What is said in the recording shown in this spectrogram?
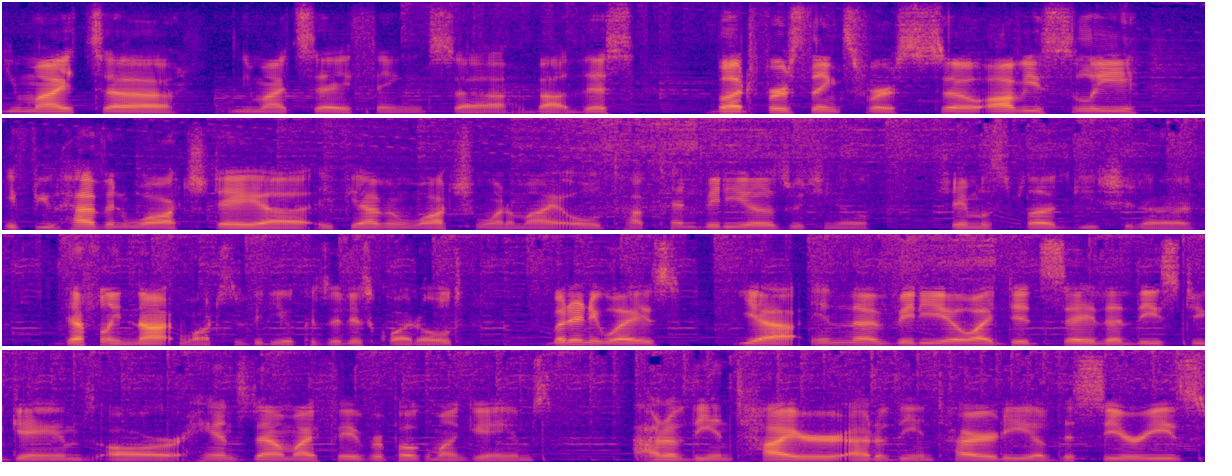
you might uh, you might say things uh, about this, but first things first. So obviously, if you haven't watched a uh, if you haven't watched one of my old top 10 videos, which you know, shameless plug, you should uh, definitely not watch the video because it is quite old. But anyways, yeah, in that video I did say that these two games are hands down my favorite Pokemon games out of the entire out of the entirety of the series.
